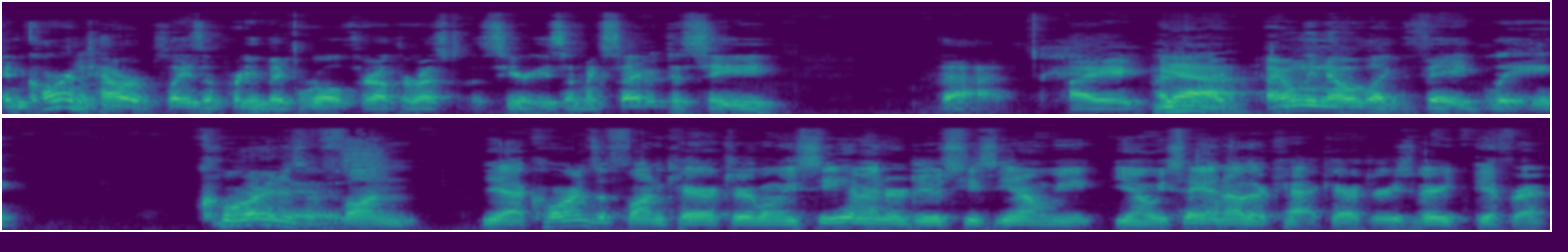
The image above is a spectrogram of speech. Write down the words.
And Korin Tower plays a pretty big role throughout the rest of the series. I'm excited to see that. I I- Yeah. I, I only know like vaguely. Korin is, it is a fun. Yeah, Korin's a fun character. When we see him introduced, he's you know we you know we say another cat character. He's very different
